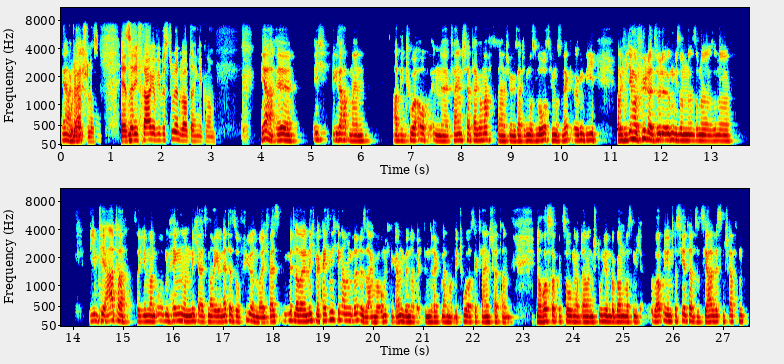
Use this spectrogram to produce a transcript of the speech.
Ja, Guter. Abschluss. Ja, jetzt ist ja die Frage, wie bist du denn überhaupt dahin gekommen? Ja, äh, ich, wie gesagt, habe mein Abitur auch in der Kleinstadt da gemacht. Da habe ich mir gesagt, ich muss los, ich muss weg. Irgendwie habe ich mich immer gefühlt, als würde irgendwie so eine, so eine, so eine, wie im Theater, so jemand oben hängen und mich als Marionette so führen, weil ich weiß mittlerweile nicht mehr, kann ich nicht genau in Gründe sagen, warum ich gegangen bin, aber ich bin direkt nach dem Abitur aus der Kleinstadt dann nach Rostock gezogen, habe da mit einem Studium begonnen, was mich überhaupt nicht interessiert hat, Sozialwissenschaften.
